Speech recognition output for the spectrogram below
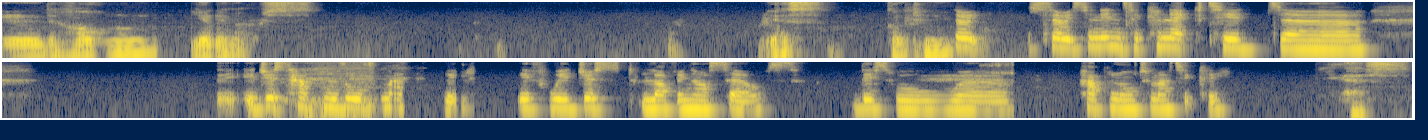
in the whole universe. Yes, continue. So, so it's an interconnected. Uh, it just happens automatically if we're just loving ourselves. This will uh, happen automatically. Yes,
